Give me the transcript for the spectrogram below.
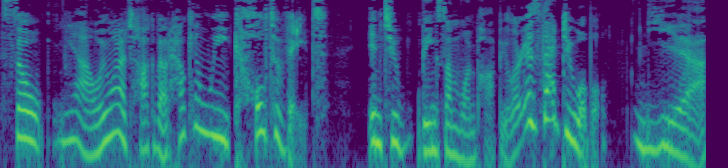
So, yeah, we want to talk about how can we cultivate into being someone popular? Is that doable? Yeah.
